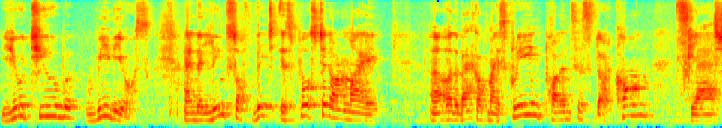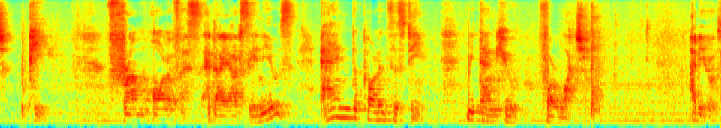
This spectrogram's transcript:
youtube videos. And the links of which is posted on my uh, on the back of my screen polinsys.com slash p from all of us at irc news and the polinsys team. We thank you for watching. Adios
